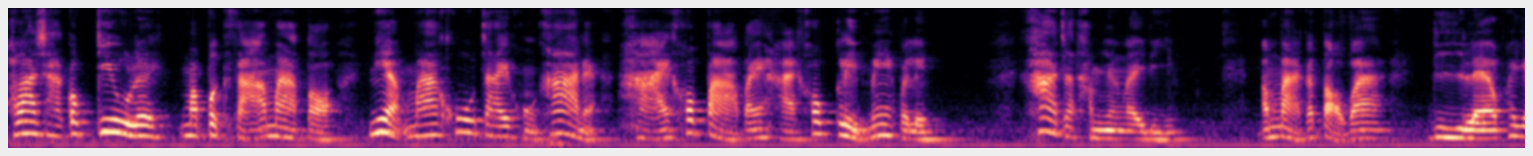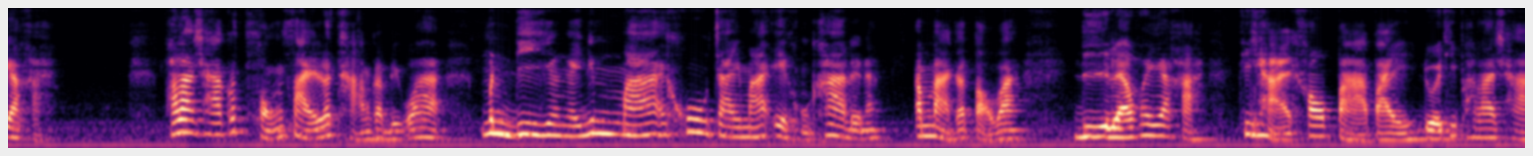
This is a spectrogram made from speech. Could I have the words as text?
พระราชาก็กิ้วเลย มาปรึกษาอามาตย์ต่อ เนี่ยม้าคู่ใจของข้าเนี่ย หายเข้าป่าไปหายเข้ากลีบเมฆไปเลยข้าจะทำอย่างไรดีอามาตย์ก็ตอบว่า ดีแล้วพะยะค่ะ พระราชาก็สงสัยแล้วถามกลับอีกว่า มันดียังไงนี่ม้าไอ้คู่ใจม้าเอกของข้าเลยนะอามาก็ตอบว่า ดีแล้วพะยะค่ะ ที่หายเข้าป่าไปโดยที่พระราชา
